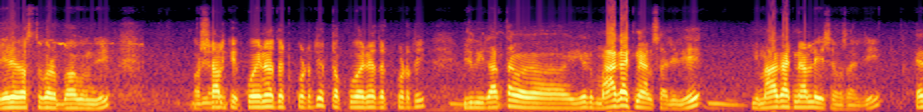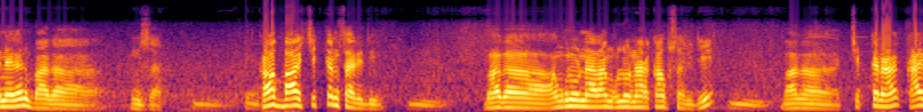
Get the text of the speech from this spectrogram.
వేరే వ్యవస్థ కూడా బాగుంది. వర్షాలకి ఎక్కువైనా తట్టుకుంటుంది తక్కువైనా తట్టుకుంటుంది. ఇది ఇదంతా ఏడు మాగాటి నేల సార్ ఇది. ఈ మాగాటి నేలలో వేసాం సార్ ఇది. అయినా కానీ బాగా ఉంది సార్. కాపు బాగా చిక్కన్ సార్ ఇది. బాగా అంగులున్నర అంగులున్నర కాపు సార్ ఇది. బాగా చిక్కన కాయ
